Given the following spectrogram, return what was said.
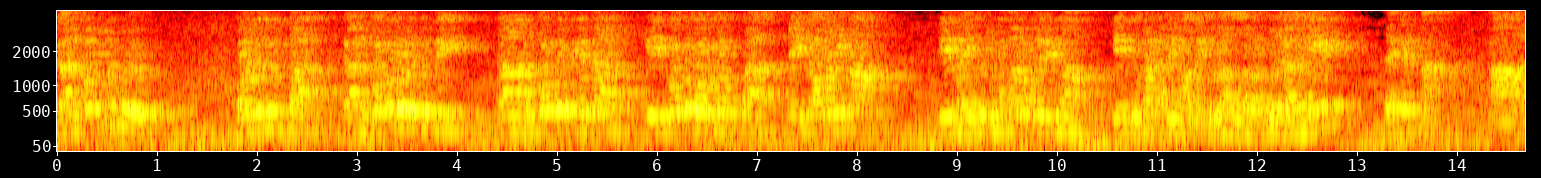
কার কতটুকু বড় জুব্বা, কার কত বড় টুপি, কার কত খেতা কে কত বড় বক্তা, কে কাবার ইমাম কে বাইতুল মুকাররমের ইমাম, কে কোথাকার ইমাম, এগুলো আল্লাহ রাব্বুল আলামিন দেখেন না। আর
